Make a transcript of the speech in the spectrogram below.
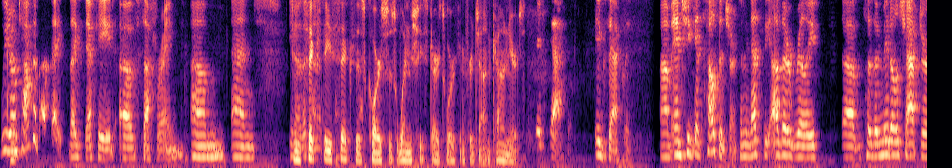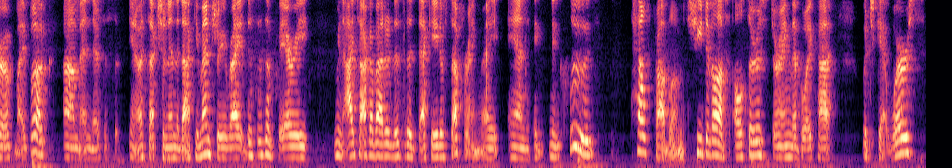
we don't talk about that like decade of suffering um, and you know, 66 kind of, of course is when she starts working for john conyers exactly exactly um, and she gets health insurance i mean that's the other really um, so the middle chapter of my book um, and there's a you know a section in the documentary right this is a very i mean i talk about it as a decade of suffering right and it includes health problems she develops ulcers during the boycott which get worse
